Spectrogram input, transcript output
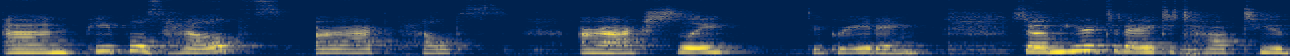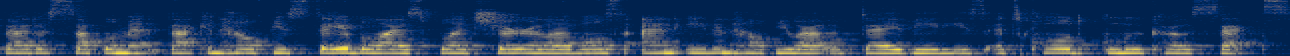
and people's healths are act healths are actually degrading. So I'm here today to talk to you about a supplement that can help you stabilize blood sugar levels and even help you out with diabetes. It's called Gluco 6.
